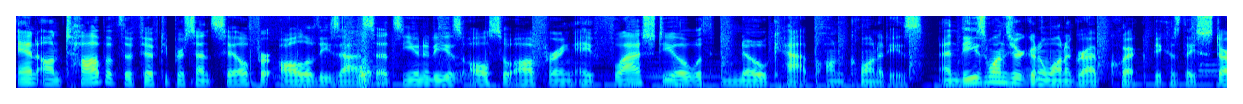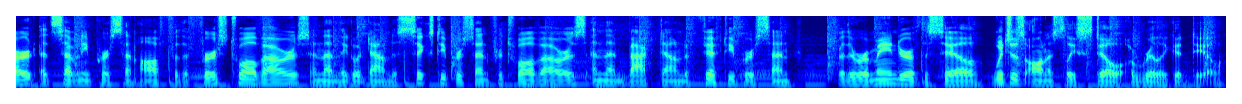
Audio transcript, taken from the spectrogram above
And on top of the 50% sale for all of these assets, Unity is also offering a flash deal with no cap on quantities. And these ones you're going to want to grab quick because they start at 70% off for the first 12 hours, and then they go down to 60% for 12 hours, and then back down to 50% for the remainder of the sale, which is honestly still a really good deal.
